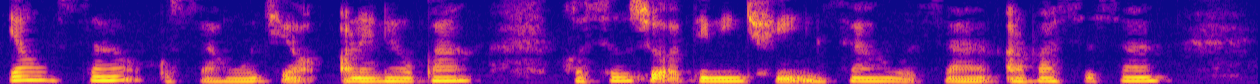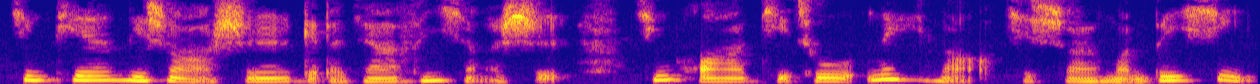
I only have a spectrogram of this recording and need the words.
幺五三五三五九二零六八，或搜索钉钉群三五三二八四三。今天丽莎老师给大家分享的是，清华提出内脑计算完备性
